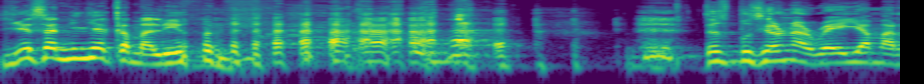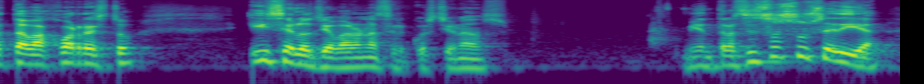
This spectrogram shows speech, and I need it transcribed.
Y esa niña camaleón. Entonces pusieron a Ray y a Marta bajo arresto y se los llevaron a ser cuestionados. Mientras eso sucedía,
